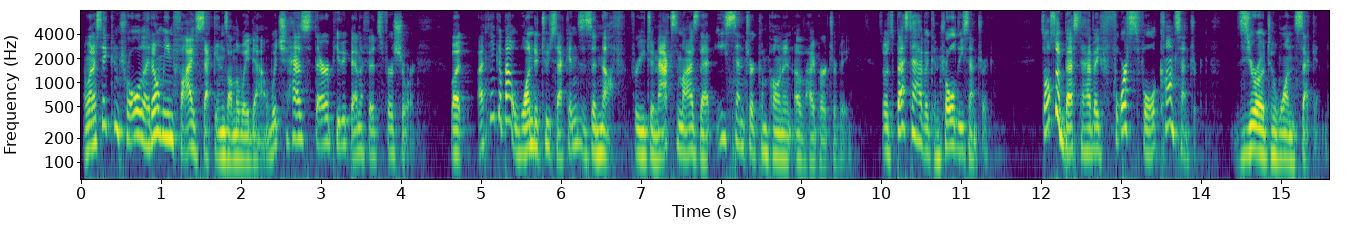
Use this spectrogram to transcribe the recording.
And when I say controlled, I don't mean five seconds on the way down, which has therapeutic benefits for sure. But I think about one to two seconds is enough for you to maximize that eccentric component of hypertrophy. So it's best to have a controlled eccentric. It's also best to have a forceful concentric, zero to one second,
